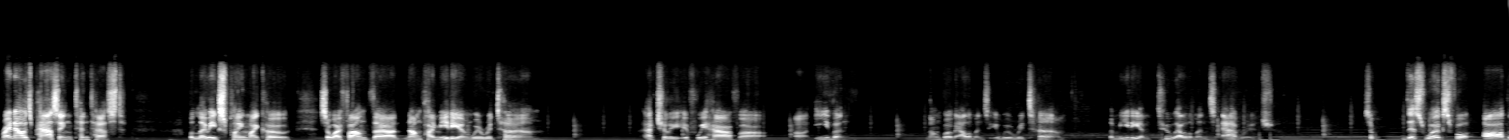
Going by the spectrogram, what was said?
right now it's passing 10 test but let me explain my code. So I found that NumPy median will return, actually, if we have a, a even number of elements, it will return the median two elements average. So this works for odd,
